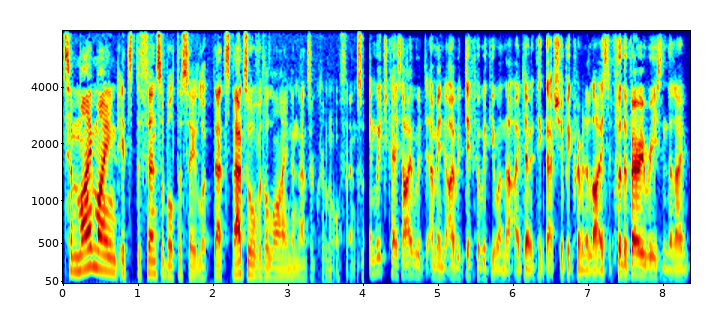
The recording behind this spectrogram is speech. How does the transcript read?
to my mind, it's defensible to say, look, that's that's over the line and that's a criminal offense. in which case I would I mean I would differ with you on that. I don't think that should be criminalized for the very reason that I'm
